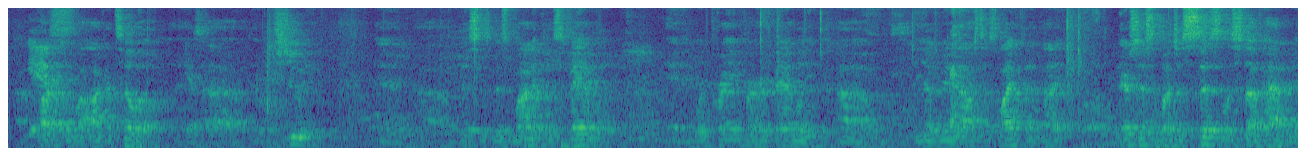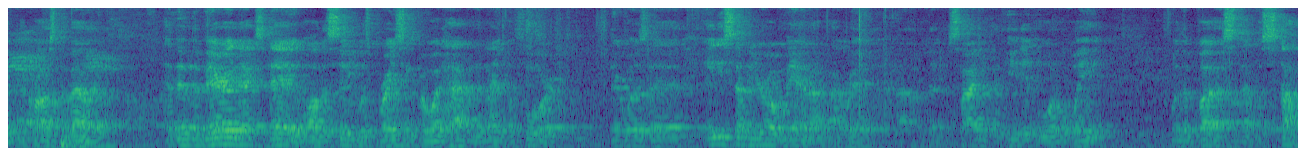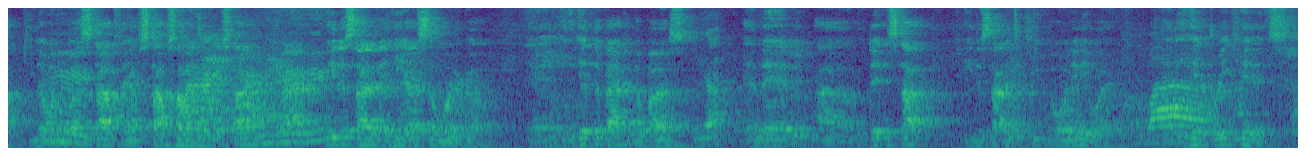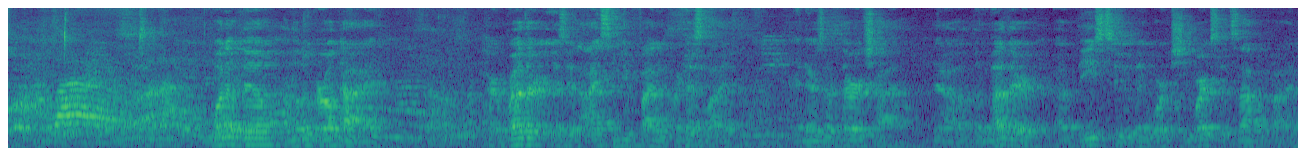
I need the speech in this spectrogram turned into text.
uh, Yes. partner of Ocotillo, and uh, there was a shooting. And uh, this is Miss Monica's family, and we're praying for her family. Um, the young man lost his life that night. There's just a bunch of senseless stuff happening across the valley. And then the very next day, while the city was bracing for what happened the night before, there was an 87-year-old man I, I read uh, that decided that he didn't want to wait for the bus that was stopped. You know when the bus stops, they have stop signs on each side. He decided that he had somewhere to go, and he hit the back of the bus, Yeah. and then um, didn't stop. He decided to keep going anyway. Wow. And he hit three kids. Wow. One of them, a little girl, died. Her brother ICU fighting for his life, and there's a third child. Now, the mother of these two, they work. She works at Zapopine.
